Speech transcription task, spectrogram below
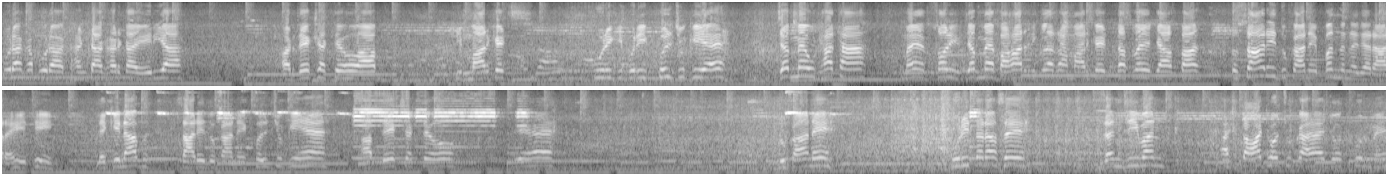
पूरा का पूरा घंटा घर का एरिया और देख सकते हो आप कि मार्केट्स पूरी की पूरी खुल चुकी है। जब मैं उठा था, मैं सॉरी जब मैं बाहर निकला था मार्केट 10 बजे के आसपास तो सारी दुकानें बंद नज़र आ रही थी। लेकिन अब सारी दुकानें खुल चुकी हैं। आप देख सकते हो दुकानें पूरी तरह से जनजीवन स्टार्ट हो चुका है जोधपुर में।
